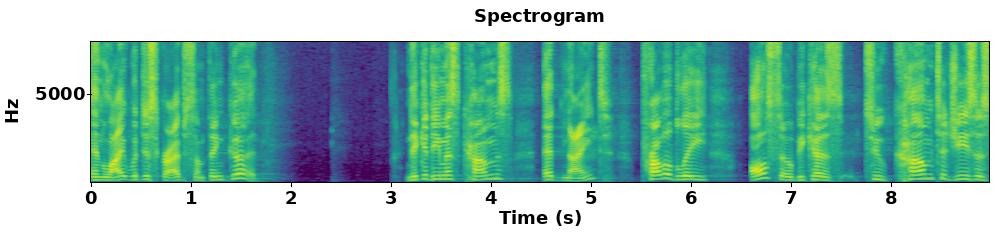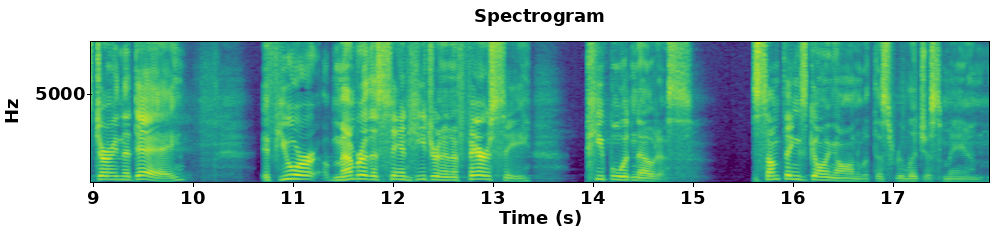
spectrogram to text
and light would describe something good. Nicodemus comes at night Probably also because to come to Jesus during the day, if you were a member of the Sanhedrin and a Pharisee, people would notice something's going on with this religious man.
